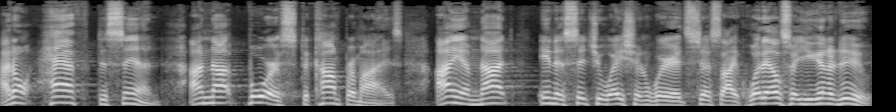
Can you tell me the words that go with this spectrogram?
I don't have to sin. I'm not forced to compromise. I am not in a situation where it's just like, what else are you going to do?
